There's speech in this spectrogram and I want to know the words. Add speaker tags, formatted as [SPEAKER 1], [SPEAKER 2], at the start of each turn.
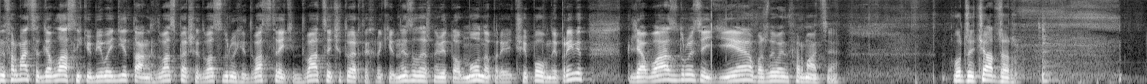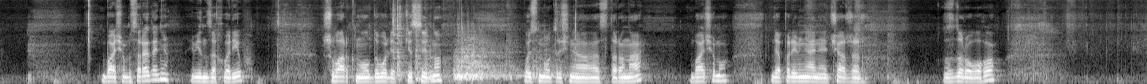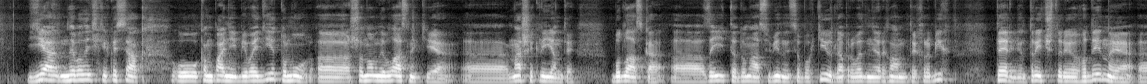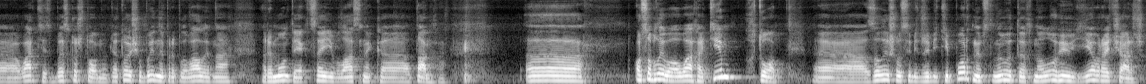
[SPEAKER 1] Інформація для власників BYD танк 21, 22, 23, 24 років, незалежно від того, монопривід чи повний привід. Для вас, друзі, є важлива інформація. Отже, чарджер. Бачимо всередині, він захворів. Шваркнув доволі таки сильно. Ось внутрішня сторона. Бачимо. Для порівняння чарджер здорового. Є невеличкий косяк у компанії BYD, тому, е, шановні власники, е, наші клієнти, будь ласка, е, заїдьте до нас у Вінницю або в Київ для проведення регламентних робіг. Термін 3-4 години, вартість безкоштовна, для того, щоб ви не припливали на ремонти, як цей власник е, танка. Е, особлива увага тим, хто залишив собі GBT-порт, не встановив технологію Eurocharge.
